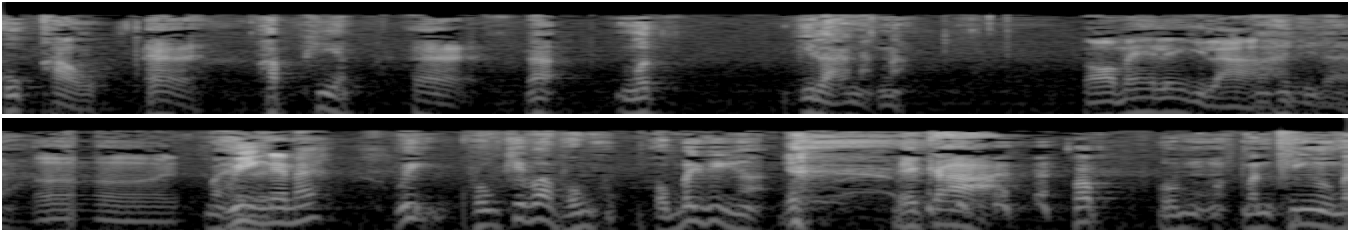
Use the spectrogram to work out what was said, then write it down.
คุกเข่าอ่าพับเพียบอ่าและงดกีฬาหนักหมอไม่ให้เล่นกีฬาๆไม่ให้กีฬา เออเออไม่ให้ วิ่งได้ไหมวิ่งผมคิดว่าผมผมไม่วิ่งอะ ไม่กล้า เพราะผมมันทิ้งลงไป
